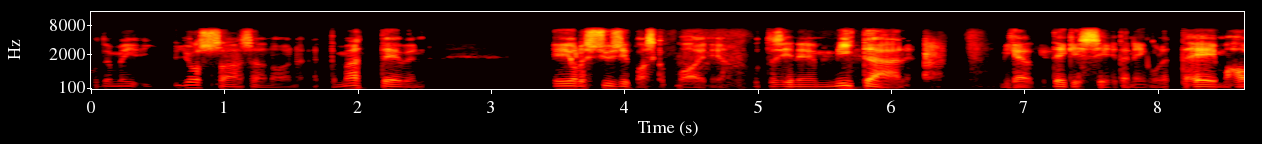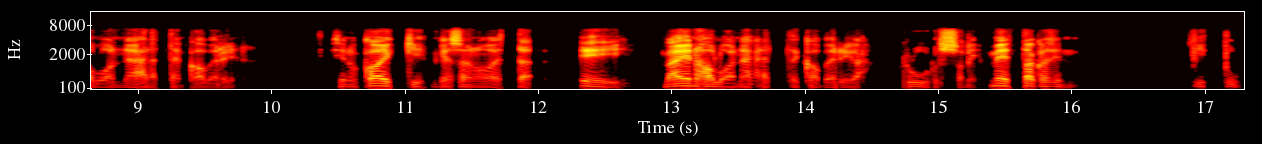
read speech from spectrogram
kuten mä jossain sanoin, että Matt Taven ei ole sysipaska painia, mutta siinä ei ole mitään, mikä tekisi siitä, niin kuin, että hei, mä haluan nähdä tämän kaverin. Siinä on kaikki, mikä sanoo, että ei, mä en halua nähdä tätä kaveria ruudussani. Mene takaisin vittu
